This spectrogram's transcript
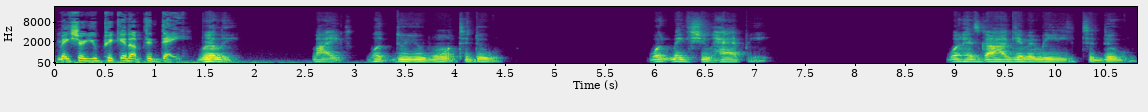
Make sure you pick it up today. Really like, what do you want to do? What makes you happy? What has God given me to do?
